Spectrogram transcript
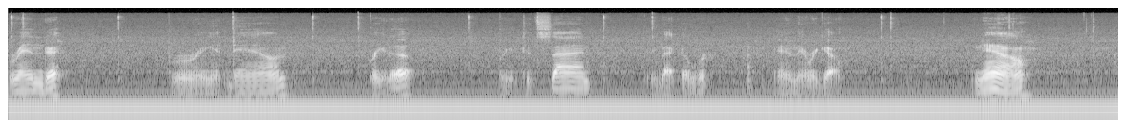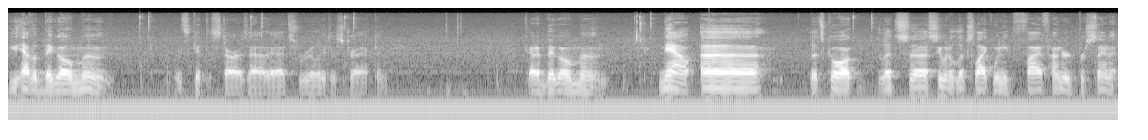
render bring it down bring it up, bring it to the side, bring it back over, and there we go. Now, you have a big old moon. Let's get the stars out of there. That's really distracting. Got a big old moon. Now, uh, let's go. Let's uh, see what it looks like when you 500% it.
